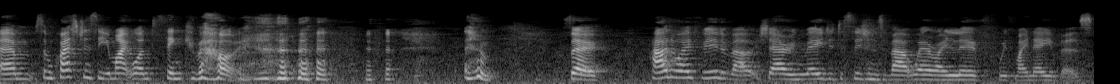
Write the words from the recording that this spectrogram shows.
um, some questions that you might want to think about. so, how do I feel about sharing major decisions about where I live with my neighbours?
